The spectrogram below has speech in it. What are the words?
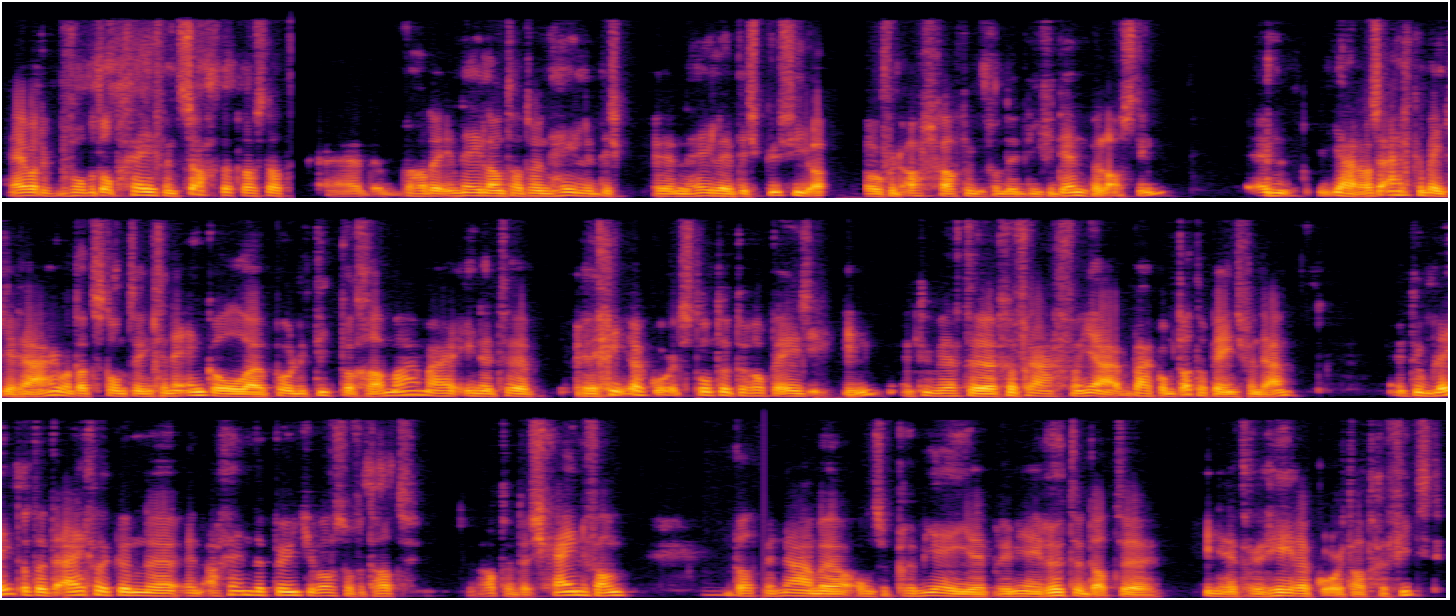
wat ik bijvoorbeeld op een gegeven moment zag, dat was dat we hadden in Nederland hadden we een, hele een hele discussie over de afschaffing van de dividendbelasting. En ja, dat was eigenlijk een beetje raar, want dat stond in geen enkel politiek programma, maar in het regeerakkoord stond het er opeens in. En toen werd uh, gevraagd van ja, waar komt dat opeens vandaan? En toen bleek dat het eigenlijk een, uh, een agendapuntje was, of het had, het had er de schijn van, dat met name onze premier, uh, premier Rutte, dat in het regeerakkoord had gefietst.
